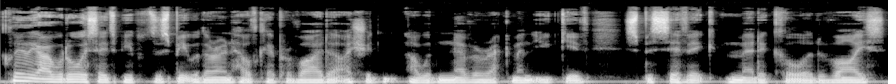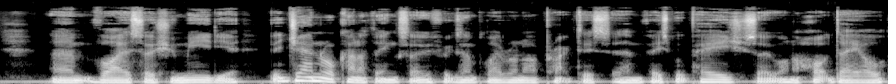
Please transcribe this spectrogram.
Clearly i would always say to people to speak with their own healthcare provider. I should i would never recommend that you give specific medical advice um, via social media, but general kind of thing. So, for example, I run our practice um, Facebook page. So, on a hot day, I'll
